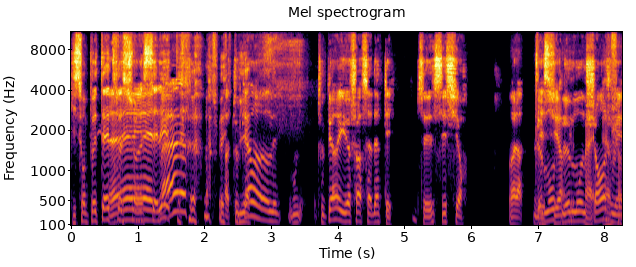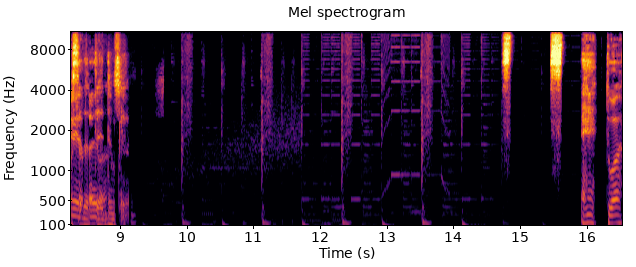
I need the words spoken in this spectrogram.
qui sont peut-être Eh, sur la sellette. En tout cas, en tout cas, il va falloir s'adapter. C'est, sûr. Voilà. Le monde, sûr. le monde Ouais, change, il va mais falloir après, s'adapter, voilà, donc. Eh, toi,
